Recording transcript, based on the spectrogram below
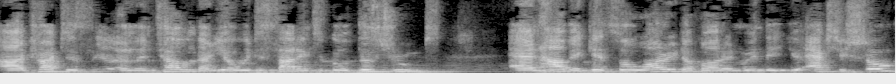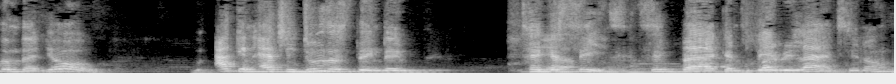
uh try to and tell them that yo we're deciding to go this route and how they get so worried about it and when they you actually show them that yo I can actually do this thing they take Yeah. a seat sit back and they relax you know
